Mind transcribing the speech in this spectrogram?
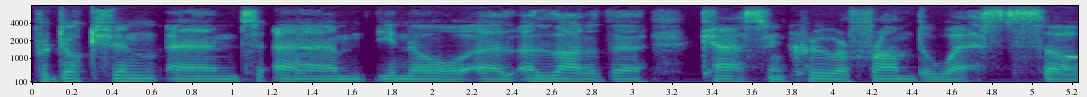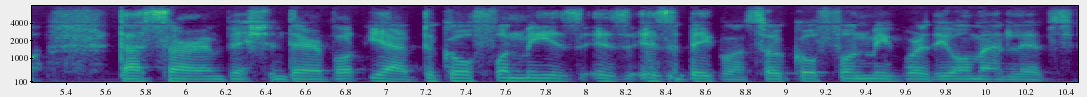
production, and um, you know a, a, lot of the cast and crew are from the west, so that's our ambition there. But yeah, the GoFundMe is is, is a big one. So GoFundMe where the old man lives.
